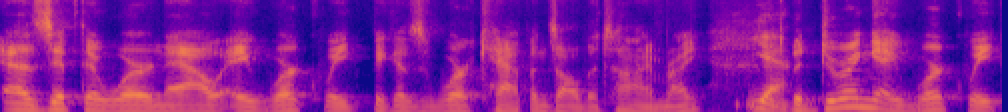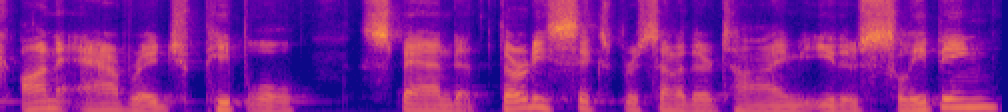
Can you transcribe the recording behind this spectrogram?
as if there were now a work week because work happens all the time, right? Yeah. But during a work week, on average, people spend 36% of their time either sleeping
